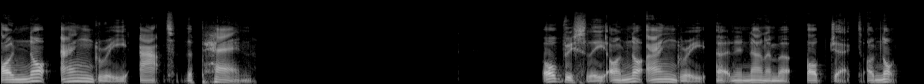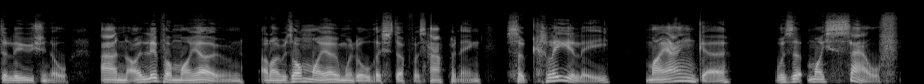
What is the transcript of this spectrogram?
I'm not angry at the pen obviously I'm not angry at an inanimate object. I'm not delusional. And I live on my own, and I was on my own when all this stuff was happening. So clearly, my anger was at myself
